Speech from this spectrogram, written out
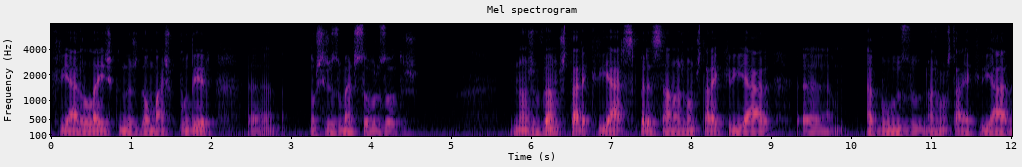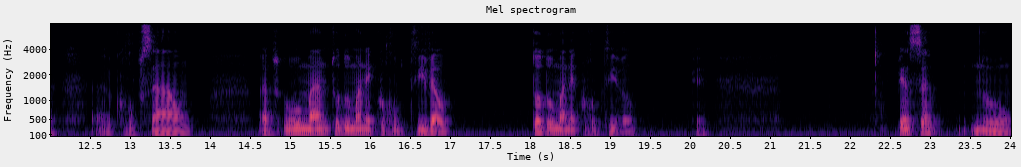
criar leis que nos dão mais poder uh, nos seres humanos sobre os outros, nós vamos estar a criar separação, nós vamos estar a criar uh, abuso, nós vamos estar a criar uh, corrupção. O humano, todo humano é corruptível. Todo humano é corruptível. Okay? Pensa no,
